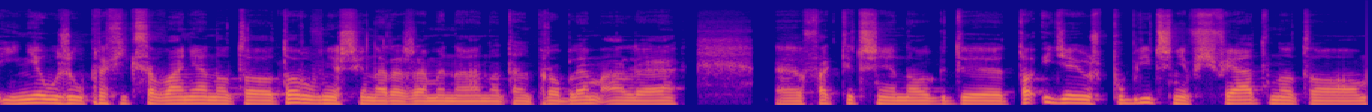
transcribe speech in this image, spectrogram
i nie użył prefiksowania, no to, to również się narażamy na, na ten problem, ale e, faktycznie, no, gdy to idzie już publicznie w świat, no to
